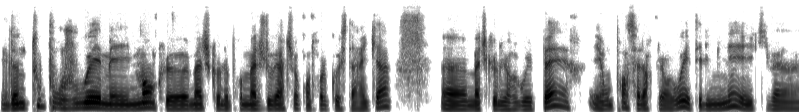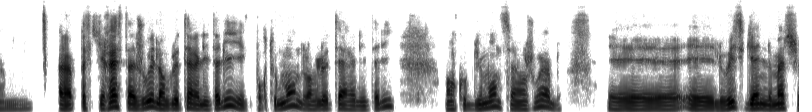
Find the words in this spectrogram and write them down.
Il donne tout pour jouer, mais il manque le match, le match d'ouverture contre le Costa Rica, euh, match que l'Uruguay perd. Et on pense alors que l'Uruguay est éliminé et qu'il va. Parce qu'il reste à jouer l'Angleterre et l'Italie, et pour tout le monde, l'Angleterre et l'Italie, en Coupe du Monde, c'est injouable. Et, et gagne le match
